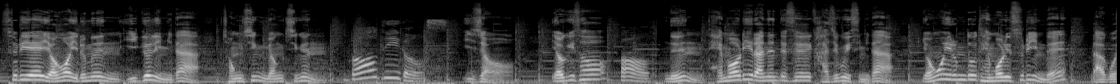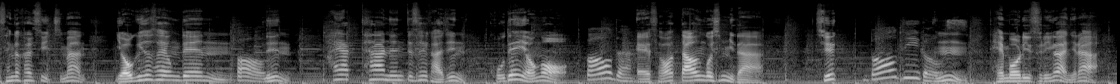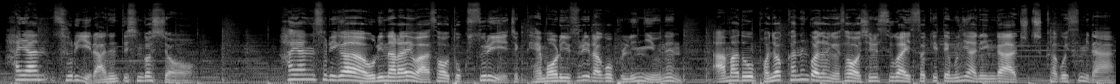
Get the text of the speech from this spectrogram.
수리의 영어 이름은 이글입니다. 정식 명칭은 Bald eagles. 이죠. 여기서 Bald. 는 대머리라는 뜻을 가지고 있습니다. 영어 이름도 대머리 수리인데 라고 생각할 수 있지만 여기서 사용된 Bald. 는 하얗다는 뜻을 가진 고대 영어 에서 Balder. 따온 것입니다. 즉. 음, 대머리 수리가 아니라 하얀 수리라는 뜻인 것이죠. 하얀 수리가 우리나라에 와서 독수리, 즉 대머리 수리라고 불린 이유는 아마도 번역하는 과정에서 실수가 있었기 때문이 아닌가 추측하고 있습니다.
